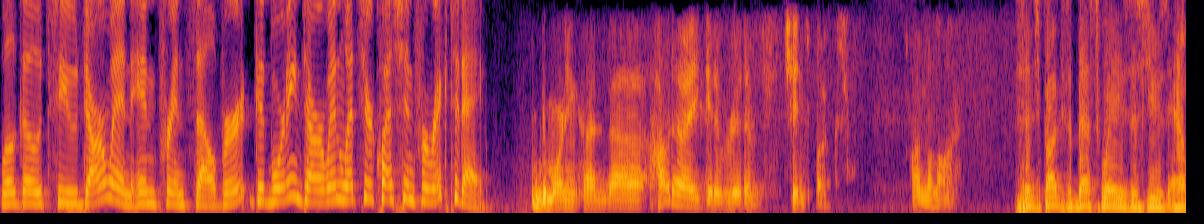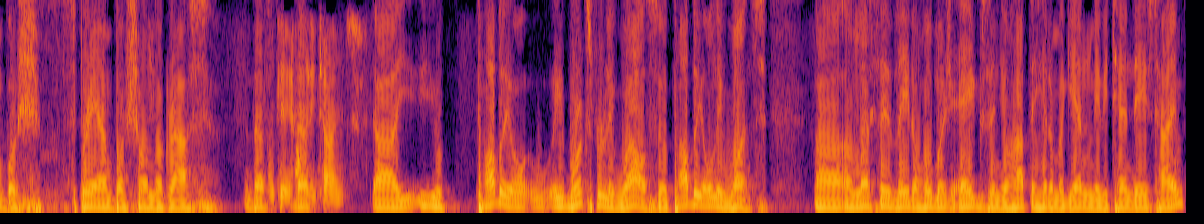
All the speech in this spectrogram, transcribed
We'll go to Darwin in Prince Albert. Good morning, Darwin. What's your question for Rick today? Good morning. And uh, how do I get rid of chinch bugs on the lawn? Chinch bugs, the best way is just use ambush, spray ambush on the grass. That's, Okay, how many times? Uh, you, you probably it works really well. So probably only once, uh, unless they laid a whole bunch of eggs, and you'll have to hit them again maybe ten days time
